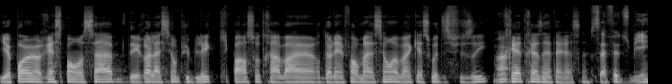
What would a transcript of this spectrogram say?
il n'y a pas un responsable des relations publiques qui passe au travers de l'information avant qu'elle soit diffusée. Très, très intéressant. Ça fait du bien.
